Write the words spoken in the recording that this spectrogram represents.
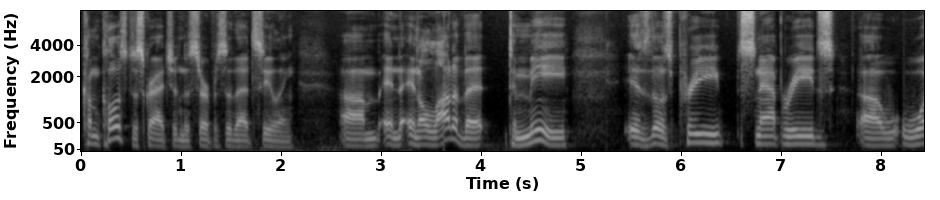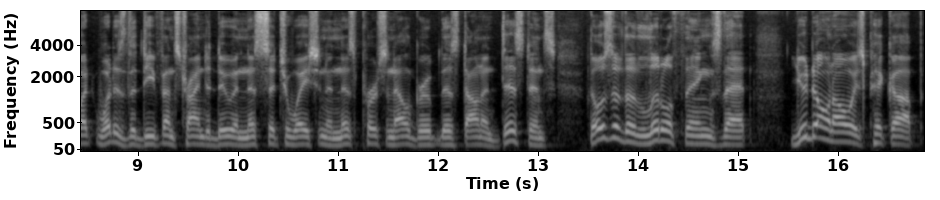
come close to scratching the surface of that ceiling, um, and and a lot of it to me is those pre-snap reads. Uh, what what is the defense trying to do in this situation, in this personnel group, this down and distance? Those are the little things that you don't always pick up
